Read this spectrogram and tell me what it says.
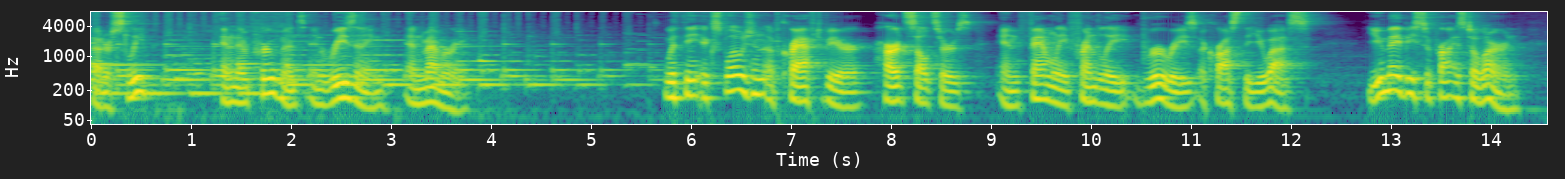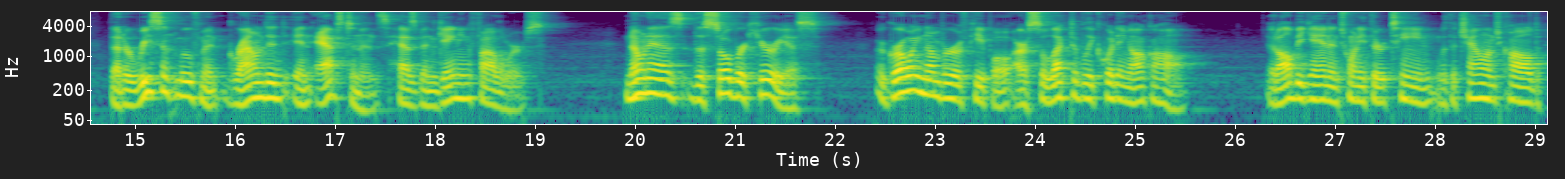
better sleep, and an improvement in reasoning and memory. With the explosion of craft beer, hard seltzers, and family friendly breweries across the U.S., you may be surprised to learn that a recent movement grounded in abstinence has been gaining followers. Known as the sober curious, a growing number of people are selectively quitting alcohol. It all began in 2013 with a challenge called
